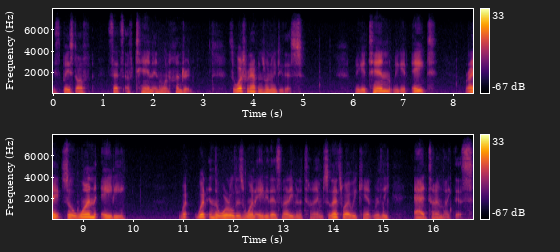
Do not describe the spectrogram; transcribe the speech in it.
is based off sets of 10 and 100. So watch what happens when we do this. We get 10, we get 8, right? So 180. What, what in the world is 180? That's not even a time. So that's why we can't really add time like this.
